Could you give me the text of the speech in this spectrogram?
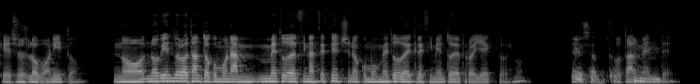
Que eso es lo bonito. No, no viéndolo tanto como una- un método de financiación, sino como un método de crecimiento de proyectos, ¿no? Exacto. Totalmente.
